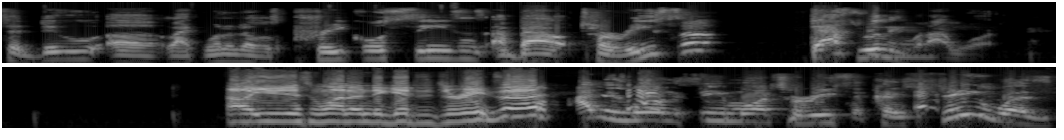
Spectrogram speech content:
to do uh like one of those prequel seasons about Teresa, that's really what I want. Oh, you just want him to get to Teresa? I just want to see more Teresa because she was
